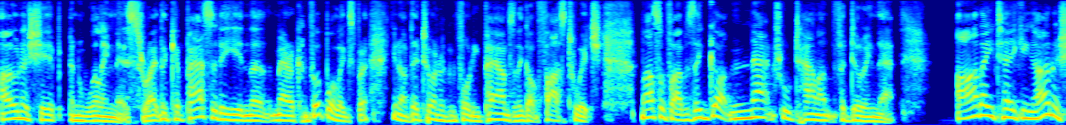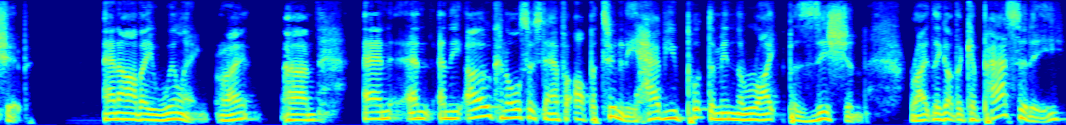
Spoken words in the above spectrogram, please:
ownership and willingness, right? The capacity in the American Football League, you know, if they're 240 pounds and they've got fast twitch muscle fibers, they've got natural talent for doing that. Are they taking ownership and are they willing, right? Um, and and and the O can also stand for opportunity. Have you put them in the right position? Right? They got the capacity,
